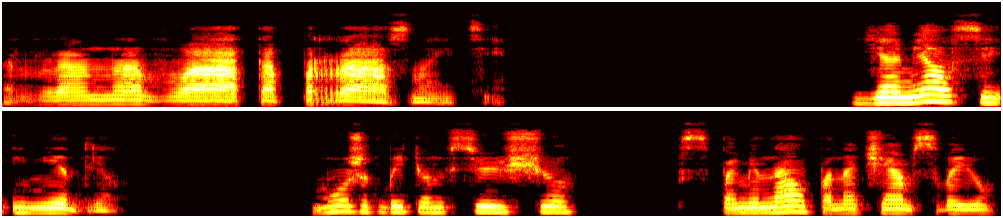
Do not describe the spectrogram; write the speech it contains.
Рановато празднуете. Я мялся и медлил. Может быть, он все еще вспоминал по ночам свою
